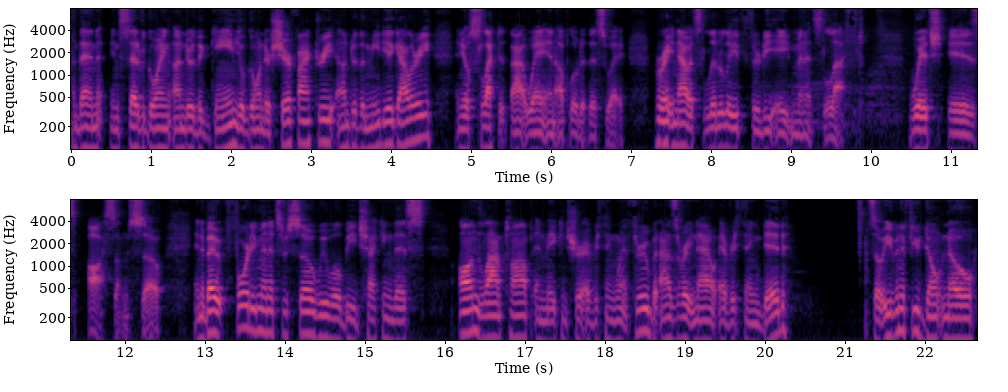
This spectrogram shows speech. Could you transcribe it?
and then instead of going under the game, you'll go under Share Factory, under the Media Gallery, and you'll select it that way and upload it this way. Right now, it's literally 38 minutes left, which is awesome. So in about 40 minutes or so, we will be checking this on the laptop and making sure everything went through, but as of right now, everything did. So even if you don't know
